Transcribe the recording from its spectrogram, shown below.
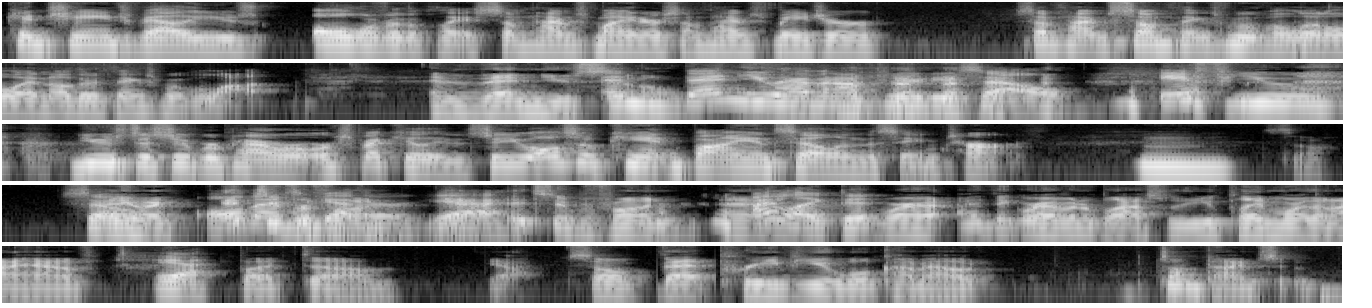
can change values all over the place. Sometimes minor, sometimes major. Sometimes some things move a little and other things move a lot. And then you sell. And then you have an opportunity to sell if you used a superpower or speculated. So you also can't buy and sell in the same turn. Hmm. so So anyway, all it's that super together, fun. yeah. it's super fun. I liked it. We're I think we're having a blast with it. You played more than I have. Yeah. but um, yeah. So that preview will come out sometime soon.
